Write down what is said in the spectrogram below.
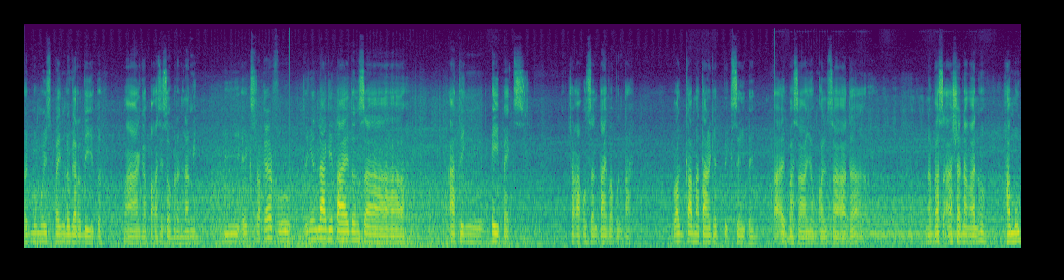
Nagmumoist pa yung lugar dito. Maaga pa kasi sobrang lamig. Be extra careful. Tingnan lagi tayo doon sa ating apex. Tsaka kung saan tayo papunta. Huwag ka ma-target fixated. Ay, basa yung kalsada. Nabasa siya ng ano, hamog.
